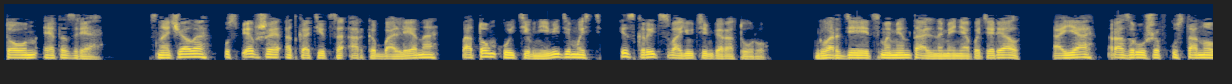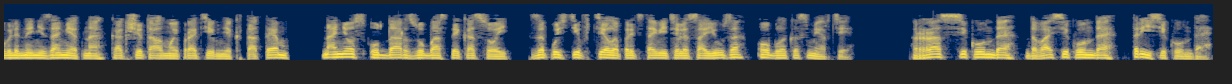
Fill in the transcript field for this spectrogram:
то он это зря. Сначала успевшая откатиться аркабалена, потом уйти в невидимость и скрыть свою температуру. Гвардеец моментально меня потерял а я, разрушив установленный незаметно, как считал мой противник, тотем, нанес удар зубастой косой, запустив в тело представителя Союза облако смерти. Раз секунда, два секунда, три секунда.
